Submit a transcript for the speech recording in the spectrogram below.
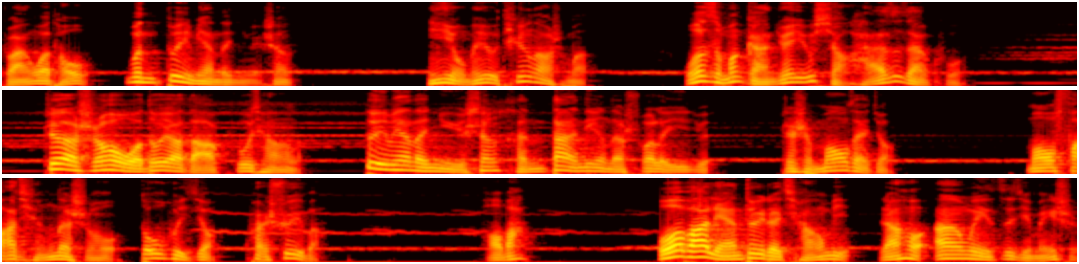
转过头问对面的女生：“你有没有听到什么？我怎么感觉有小孩子在哭？”这时候我都要打哭腔了。对面的女生很淡定地说了一句：“这是猫在叫。”猫发情的时候都会叫，快睡吧。好吧，我把脸对着墙壁，然后安慰自己没事。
